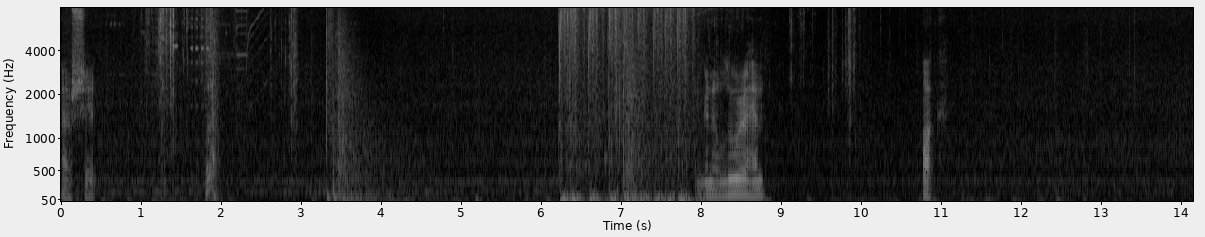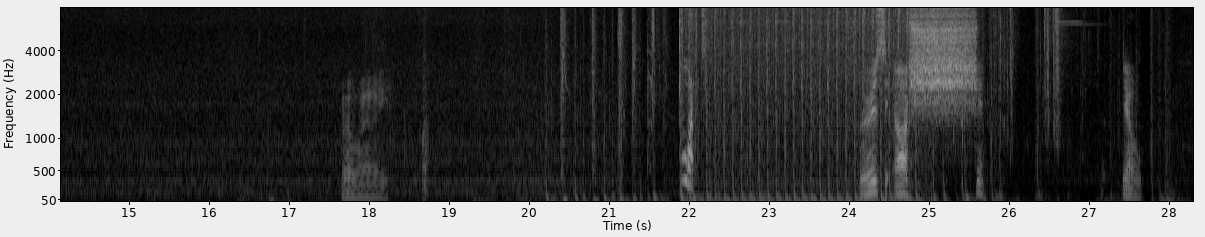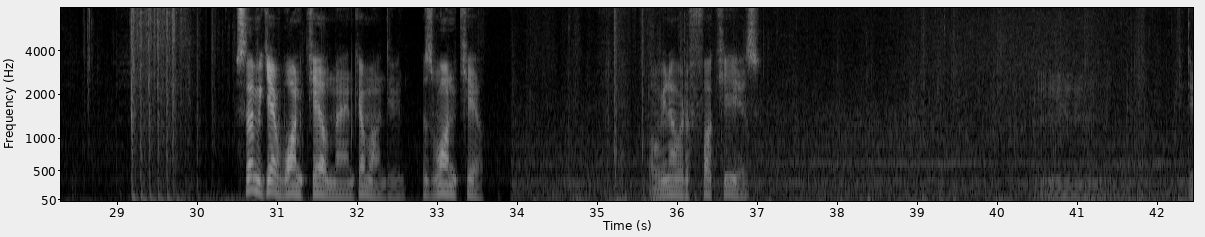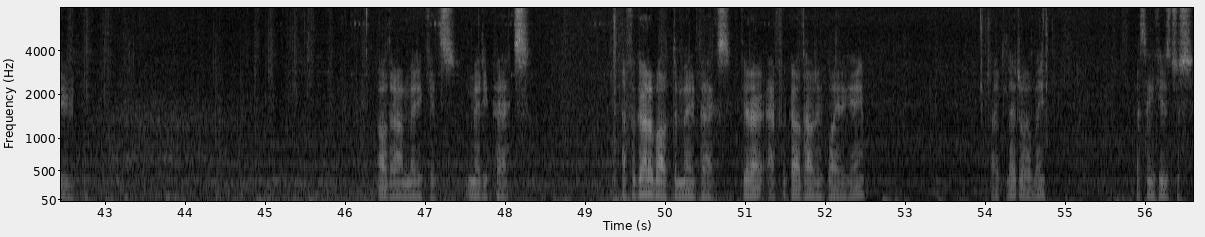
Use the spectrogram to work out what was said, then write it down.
Oh shit. I'm gonna lure him. Fuck. Bro, where are you? What? Where is he? Oh shit. Yo. Just let me get one kill, man. Come on, dude. There's one kill. Oh, we know where the fuck he is. Mm, dude. Oh, there are medikits, medipacks. I forgot about the medipacks. Did I? I forgot how to play the game. Like literally, I think he's just.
